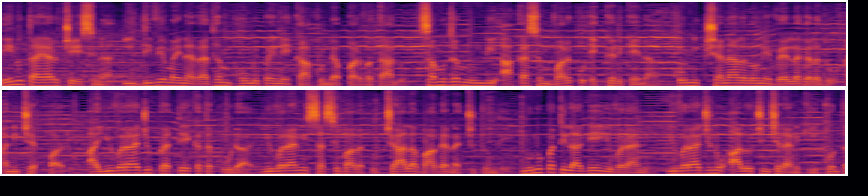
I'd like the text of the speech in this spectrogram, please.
నేను తయారు చేసిన ఈ దివ్యమైన రథం భూమిపైనే కాకుండా తాను సముద్రం నుండి ఆకాశం వరకు ఎక్కడికైనా కొన్ని క్షణాలలోనే వెళ్ళగలదు అని చెప్పాడు. ఆ యువరాజు ప్రత్యేకత కూడా యువరాణి ససిబాలకు చాలా బాగా నచ్చుతుంది. మునుపతిలాగే యువరాణి యువరాజును ఆలోచించడానికి కొంత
